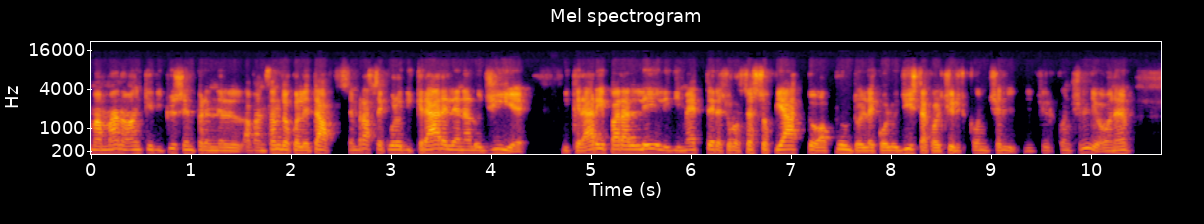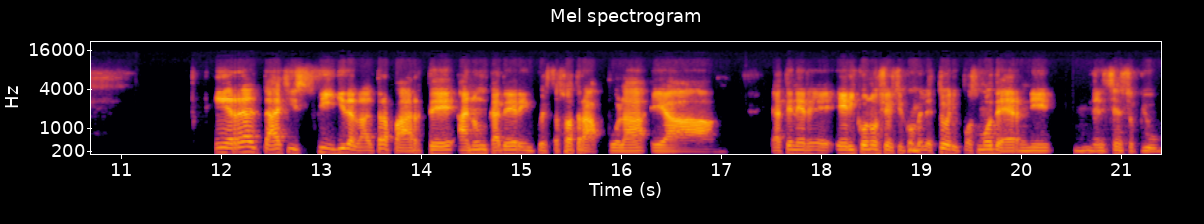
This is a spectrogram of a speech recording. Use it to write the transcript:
man mano anche di più, sempre nel, avanzando con l'età, sembrasse quello di creare le analogie di creare i paralleli, di mettere sullo stesso piatto appunto l'ecologista col circoncel- circonciglione, in realtà ci sfidi dall'altra parte a non cadere in questa sua trappola e a, e a tenere, e riconoscerci come lettori postmoderni, nel senso più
